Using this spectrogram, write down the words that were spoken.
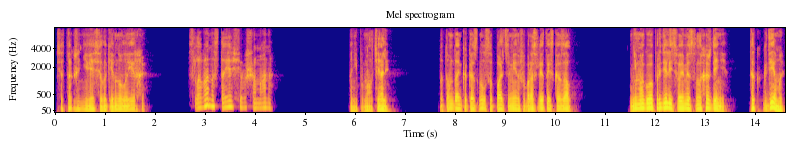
Все так же невесело кивнула Ирха. Слова настоящего шамана. Они помолчали. Потом Данька коснулся пальцами инфобраслета и сказал. «Не могу определить свое местонахождение. Так где мы?»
